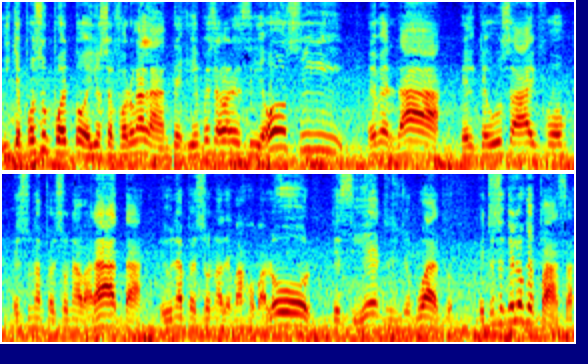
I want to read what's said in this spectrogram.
y que por supuesto ellos se fueron adelante y empezaron a decir, oh sí, es verdad, el que usa iPhone es una persona barata, es una persona de bajo valor, que si esto, si yo cuarto. Entonces, ¿qué es lo que pasa?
